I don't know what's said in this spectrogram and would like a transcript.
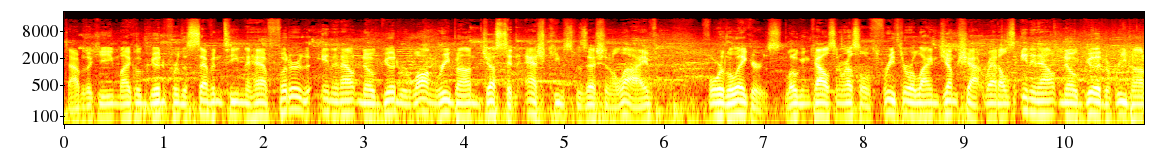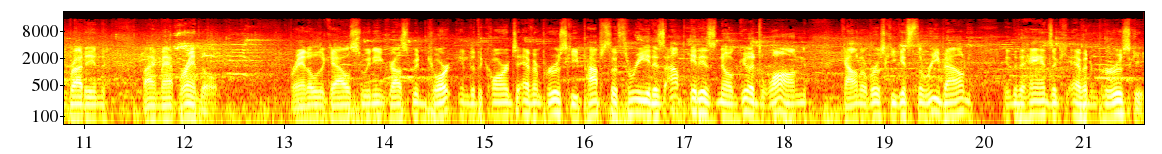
Top of the key, Michael Good for the 17 and a half footer. In and out, no good. Long rebound. Justin Esch keeps possession alive for the Lakers. Logan Carlson Russell, free throw line jump shot rattles in and out, no good. Rebound brought in by Matt Brandel. Brandel to Cal Sweeney across midcourt into the corner to Evan Peruski. Pops the three. It is up. It is no good. Long. Colin Oberski gets the rebound into the hands of Evan Peruski.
